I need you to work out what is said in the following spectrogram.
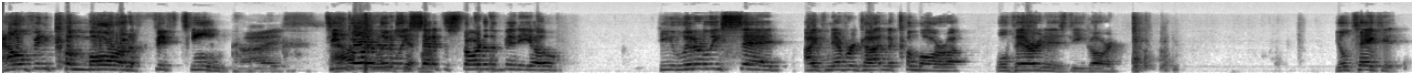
Alvin Kamara to 15. Nice. Alvin D-Guard literally said at the start of the video, he literally said, I've never gotten a Kamara. Well, there it is, D-Guard. You'll take it.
